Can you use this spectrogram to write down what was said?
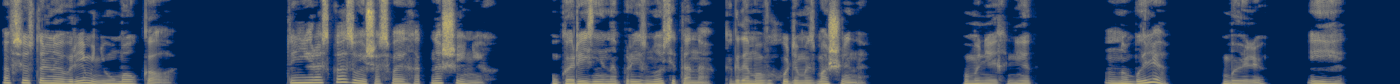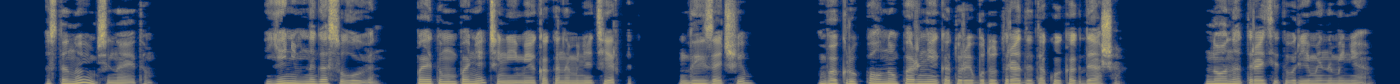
а все остальное время не умолкала. «Ты не рассказываешь о своих отношениях?» Укоризненно произносит она, когда мы выходим из машины. У меня их нет. Но были? Были. И? Остановимся на этом. Я немногословен, поэтому понятия не имею, как она меня терпит. Да и зачем? Вокруг полно парней, которые будут рады такой, как Даша. Но она тратит время на меня,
